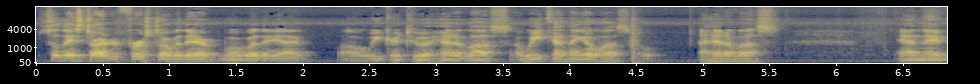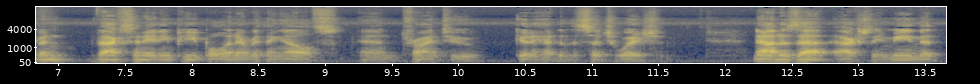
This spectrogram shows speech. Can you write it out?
So they started first over there. What were they? A, a week or two ahead of us. A week, I think it was, ahead of us. And they've been vaccinating people and everything else and trying to get ahead of the situation. Now, does that actually mean that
